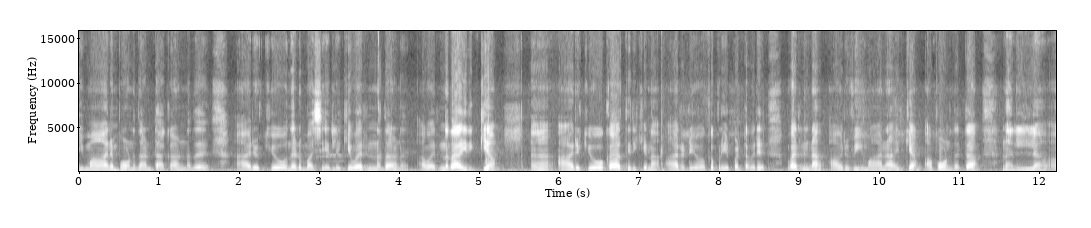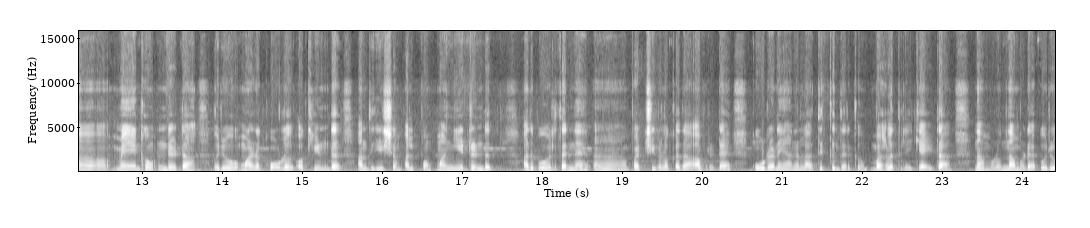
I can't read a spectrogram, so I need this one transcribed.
വിമാനം പോണതാണ് കേട്ടോ കാണുന്നത്. ആരൊക്കെയോ നെടുമ്പാശ്ശേരിയിലേക്ക് വരുന്നതാണ് വരുന്നതായിരിക്കാം. ആരൊക്കെയോ കാത്തിരിക്കണ ആരുടെയോ ഒക്കെ പ്രിയപ്പെട്ടവർ വരുന്ന ആ ഒരു വിമാനമായിരിക്കാം ആ പോണത് കേട്ടോ നല്ല മേഘം ഉണ്ട് കേട്ടോ ഒരു മഴക്കോൾ ഒക്കെ ഉണ്ട് അന്തരീക്ഷം അല്പം മങ്ങിയിട്ടുണ്ട്. അതുപോലെ തന്നെ പക്ഷികളൊക്കെ ഇതാ അവരുടെ കൂടണയാനുള്ള തിക്കും തിരക്കും ബഹളത്തിലേക്കായിട്ടാണ് നമ്മളും നമ്മുടെ ഒരു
